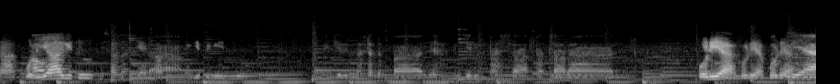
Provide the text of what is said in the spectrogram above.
Nah kuliah gitu misalnya ya gitu gitu Mikirin masa depan ya, mikirin pasa, pacaran. Kuliah kuliah kuliah Iya,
